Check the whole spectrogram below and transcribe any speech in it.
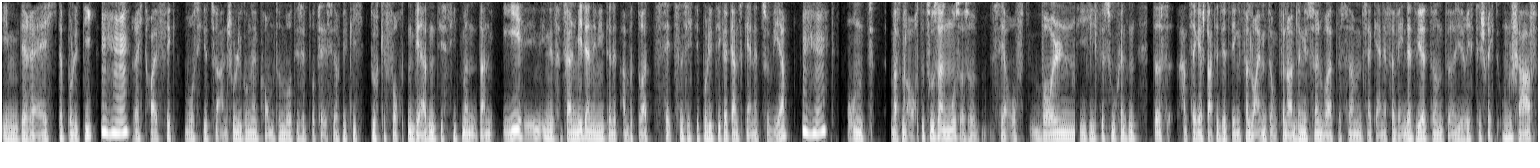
im Bereich der Politik mhm. recht häufig, wo es hier zu Anschuldigungen kommt und wo diese Prozesse auch wirklich durchgefochten werden. Die sieht man dann eh in, in den sozialen Medien, im Internet, aber dort setzen sich die Politiker ganz gerne zu Wehr. Mhm. Und was man auch dazu sagen muss, also sehr oft wollen die Hilfesuchenden, dass Anzeige erstattet wird wegen Verleumdung. Verleumdung ist so ein Wort, das ähm, sehr gerne verwendet wird und äh, juristisch recht unscharf.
